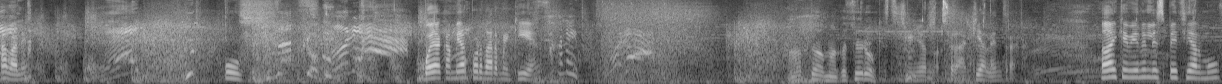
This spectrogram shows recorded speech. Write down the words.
Ah, vale. Uf. Voy a cambiar por darme aquí, ¿eh? Ah. Este señor no será aquí al entrar. Ay, que viene el Special Move.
